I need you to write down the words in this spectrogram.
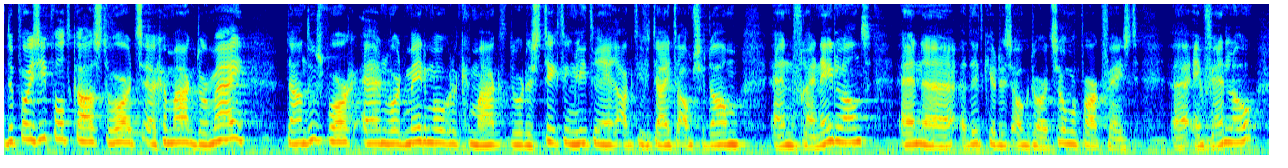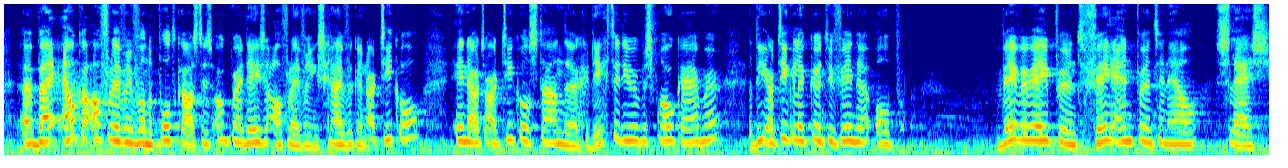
De Poëziepodcast wordt eh, gemaakt door mij, Daan Doesborg. En wordt mede mogelijk gemaakt door de Stichting Literaire Activiteiten Amsterdam en Vrij Nederland. En eh, dit keer dus ook door het Zomerparkfeest in Venlo. Bij elke aflevering van de podcast, dus ook bij deze aflevering, schrijf ik een artikel. In dat artikel staan de gedichten die we besproken hebben. Die artikelen kunt u vinden op www.vn.nl slash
